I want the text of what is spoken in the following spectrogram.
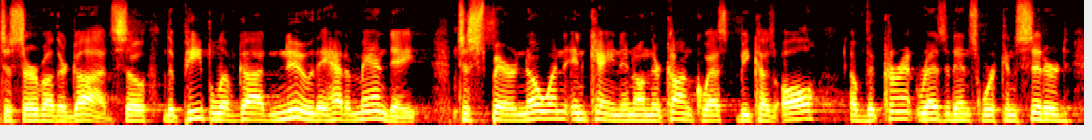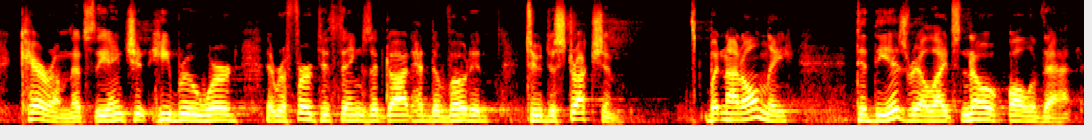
to serve other gods. So the people of God knew they had a mandate to spare no one in Canaan on their conquest because all of the current residents were considered karam. That's the ancient Hebrew word that referred to things that God had devoted to destruction. But not only did the Israelites know all of that,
